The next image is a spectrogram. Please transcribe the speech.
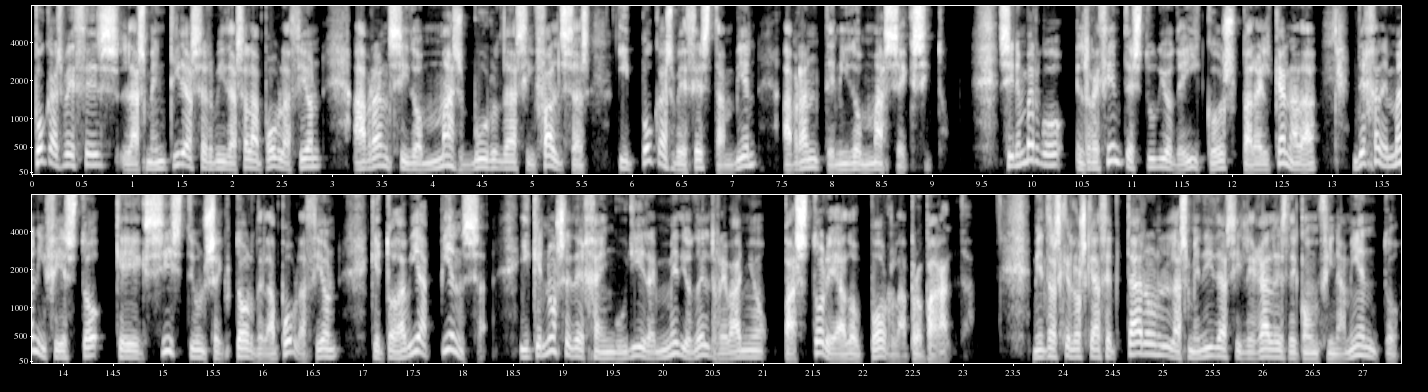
Pocas veces las mentiras servidas a la población habrán sido más burdas y falsas y pocas veces también habrán tenido más éxito. Sin embargo, el reciente estudio de ICOS para el Canadá deja de manifiesto que existe un sector de la población que todavía piensa y que no se deja engullir en medio del rebaño pastoreado por la propaganda. Mientras que los que aceptaron las medidas ilegales de confinamiento,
